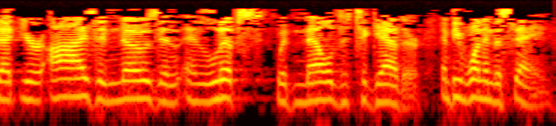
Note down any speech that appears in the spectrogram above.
that your eyes and nose and, and lips would meld together and be one and the same.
